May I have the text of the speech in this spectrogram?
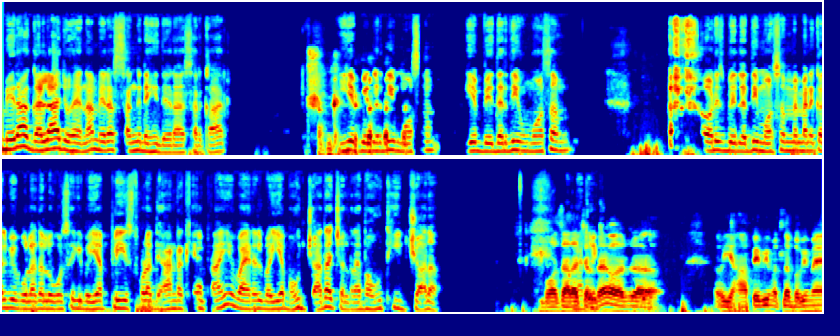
मेरा गला जो है ना मेरा संग नहीं दे रहा है सरकार। ये बेदर्दी मौसम ये बेदर्दी मौसम। और इस बेदर्दी मौसम में मैंने कल भी बोला था लोगों से कि भैया प्लीज़ थोड़ा ध्यान रखें अपना ये वायरल भैया बहुत ज़्यादा चल रहा है बहुत ही ज़्यादा। बहुत ज़्यादा चल रहा है और यहाँ पे भी मतलब अभी मैं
